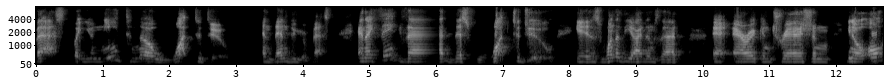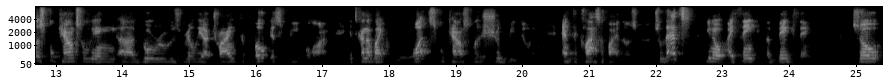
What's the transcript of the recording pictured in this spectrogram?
best but you need to know what to do and then do your best and i think that this what to do is one of the items that Eric and Trish and you know all the school counseling uh, gurus really are trying to focus people on. It's kind of like what school counselors should be doing and to classify those. So that's you know I think a big thing. So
